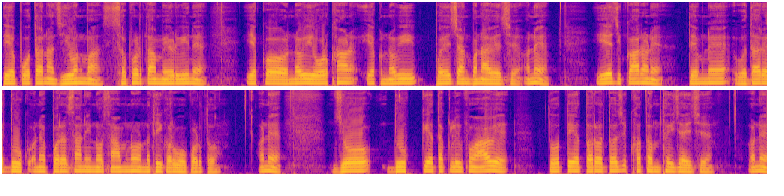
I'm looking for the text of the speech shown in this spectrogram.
તે પોતાના જીવનમાં સફળતા મેળવીને એક નવી ઓળખાણ, એક નવી પહેચાન બનાવે છે અને એ જ કારણે તેમને વધારે દુઃખ અને પરેશાનીનો સામનો નથી કરવો પડતો. અને જો દુઃખ કે તકલીફો આવે તો તે તરત જ ખતમ થઈ જાય છે અને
